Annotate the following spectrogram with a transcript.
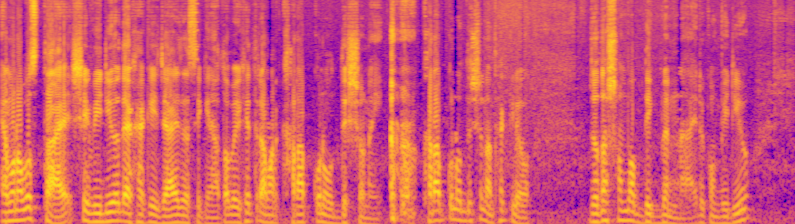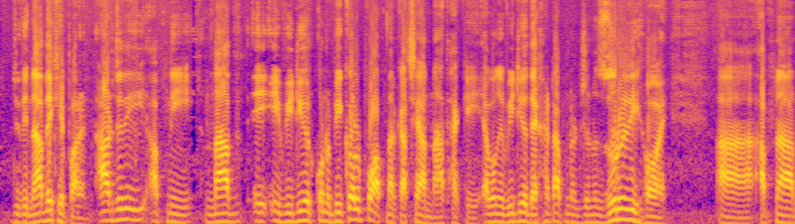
এমন অবস্থায় সেই ভিডিও দেখা কি জায়েজ আছে কিনা? তবে এক্ষেত্রে আমার খারাপ কোনো উদ্দেশ্য নেই। খারাপ কোনো উদ্দেশ্য না থাকলেও যথাসম্ভব দেখবেন না এরকম ভিডিও যদি না দেখে পারেন। আর যদি আপনি না এই- ভিডিওর কোনো বিকল্প আপনার কাছে আর না থাকে এবং এই ভিডিও দেখাটা আপনার জন্য জরুরি হয় আপনার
